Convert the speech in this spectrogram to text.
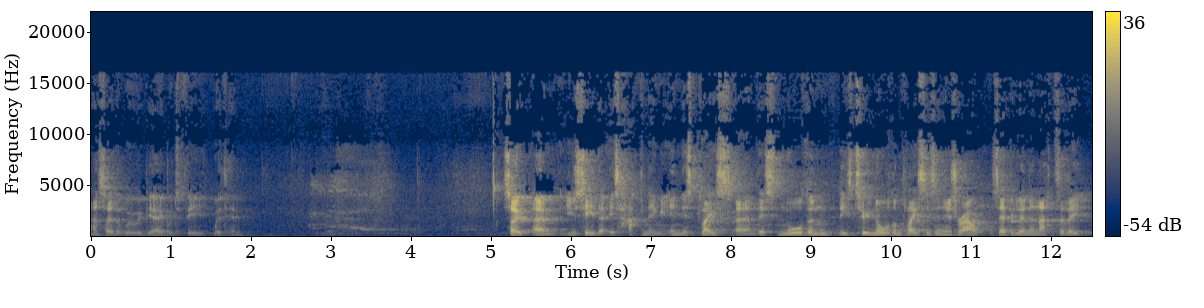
and so that we would be able to be with him. So um, you see that it's happening in this place, um, this northern, these two northern places in Israel, Zebulun and Naphtali.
